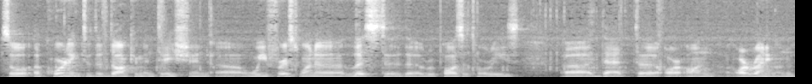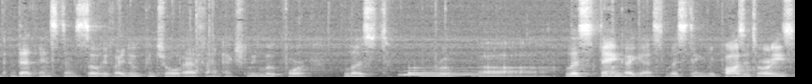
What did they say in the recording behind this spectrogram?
So according to the documentation uh, we first want to list uh, the repositories uh, that uh, are on are running on that instance. So if i do control f and actually look for list uh, listing i guess listing repositories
